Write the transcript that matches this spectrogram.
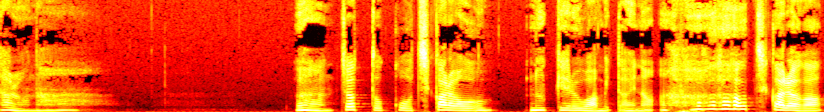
なんだろうなうん、ちょっとこう力を抜けるわ、みたいな。力が、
